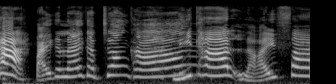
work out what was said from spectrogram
ค่ะ ไปกันเลยกับช่วงของนิทานลอยฟ้า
